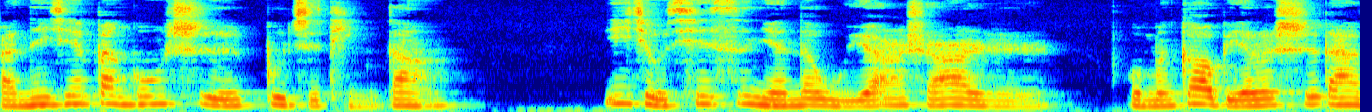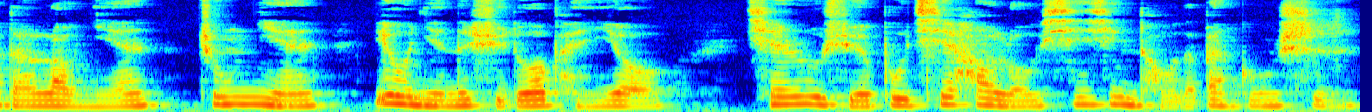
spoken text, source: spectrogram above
把那间办公室布置停当。一九七四年的五月二十二日，我们告别了师大的老年、中年、幼年的许多朋友。迁入学部七号楼西尽头的办公室。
